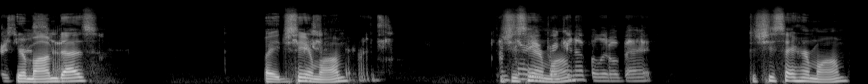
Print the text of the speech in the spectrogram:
Christmas. Your mom so- does? Wait, did you say your mom? good ones. Did I'm she sorry, say her you're breaking mom? up a little bit. Did she say her mom?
